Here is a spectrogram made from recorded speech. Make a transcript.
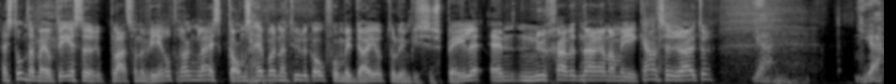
Hij stond daarmee op de eerste plaats van de wereldranglijst. Kanshebber natuurlijk ook voor medaille op de Olympische Spelen. En nu gaat het naar een Amerikaanse ruiter. Ja. Ja.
